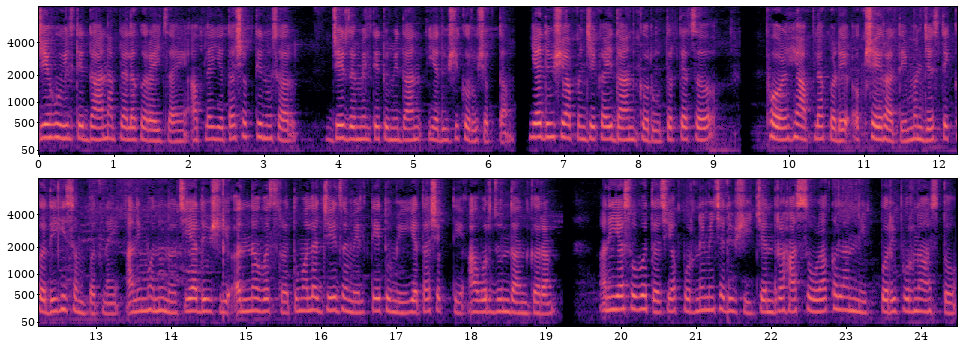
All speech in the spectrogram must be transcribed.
जे होईल ते दान आपल्याला करायचं आहे. आपल्या यथाशक्तीनुसार जे जमेल ते तुम्ही दान या दिवशी करू शकता. या दिवशी आपण जे काही दान करू तर त्याचं फळ हे आपल्याकडे अक्षय राहते. म्हणजेच ते कधीही संपत नाही. आणि म्हणूनच या दिवशी अन्न वस्त्र तुम्हाला जे जमेल ते तुम्ही यथाशक्ती आवर्जून दान करा. आणि यासोबतच या पौर्णिमेच्या दिवशी चंद्र हा सोळा कलांनी परिपूर्ण असतो.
